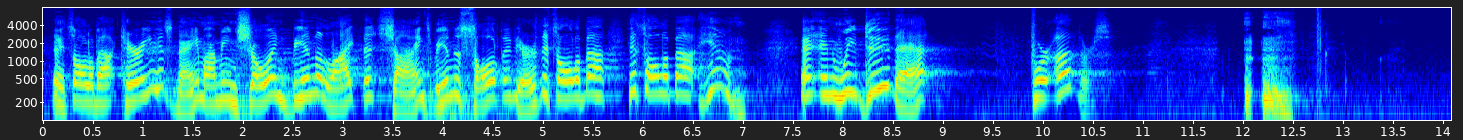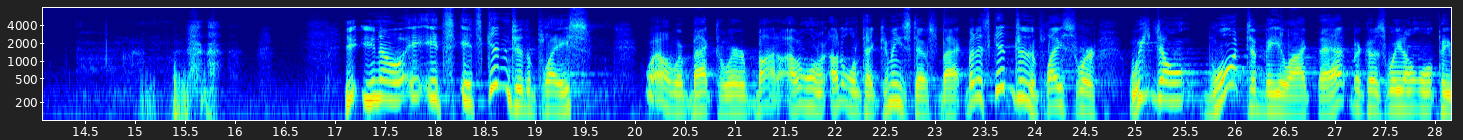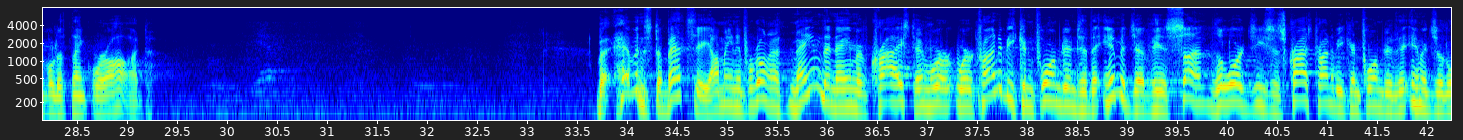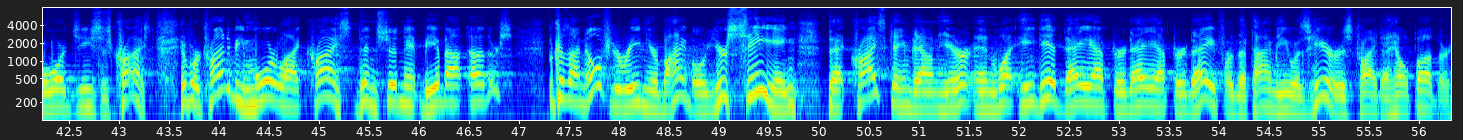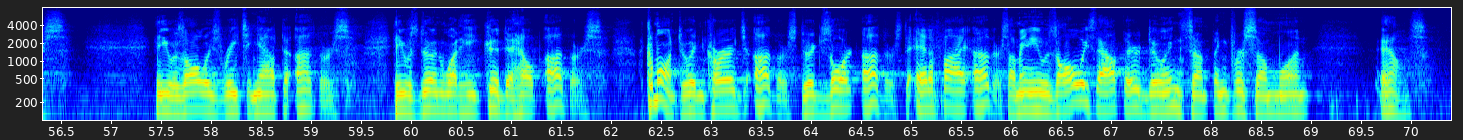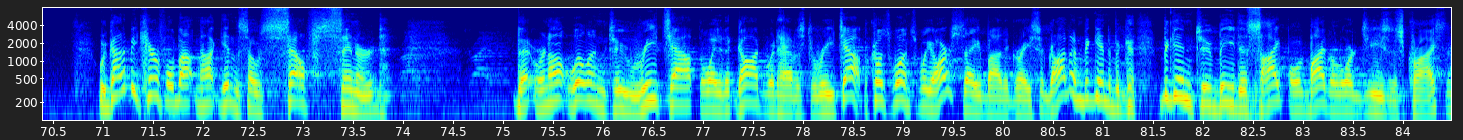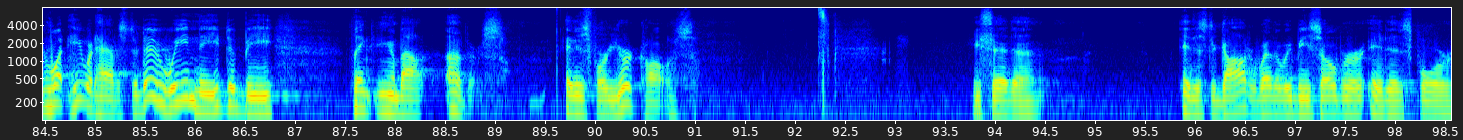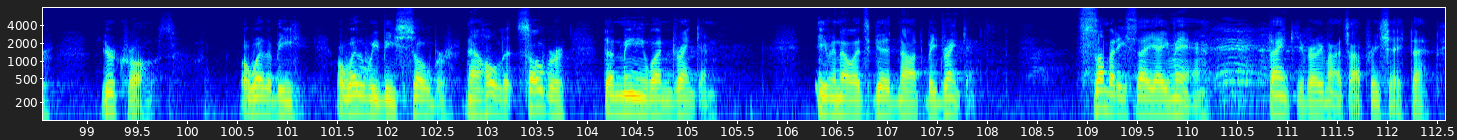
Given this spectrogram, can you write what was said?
It's all about carrying his name. I mean, showing, being the light that shines, being the salt of the earth. It's all about, it's all about him. And, and we do that for others. you, you, know, it's, it's getting to the place, well, we're back to where, I don't, want, I don't want to take too many steps back, but it's getting to the place where we don't want to be like that because we don't want people to think we're odd. But heavens to Betsy, I mean, if we're going to name the name of Christ and we're, we're trying to be conformed into the image of his son, the Lord Jesus Christ, trying to be conformed to the image of the Lord Jesus Christ, if we're trying to be more like Christ, then shouldn't it be about others? Because I know if you're reading your Bible, you're seeing that Christ came down here and what he did day after day after day for the time he was here is try to help others. He was always reaching out to others. He was doing what he could to help others. Come on, to encourage others, to exhort others, to edify others. I mean, he was always out there doing something for someone else. We've got to be careful about not getting so self centered that we're not willing to reach out the way that God would have us to reach out. Because once we are saved by the grace of God and begin to begin, begin to be discipled by the Lord Jesus Christ and what He would have us to do, we need to be thinking about others. It is for your cause. He said, uh, It is to God, or whether we be sober, it is for your cross, Or whether, be, or whether we be sober. Now hold it. Sober doesn't mean he wasn't drinking, even though it's good not to be drinking. Somebody say amen. amen. Thank you very much. I appreciate that.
